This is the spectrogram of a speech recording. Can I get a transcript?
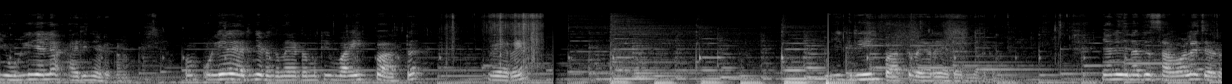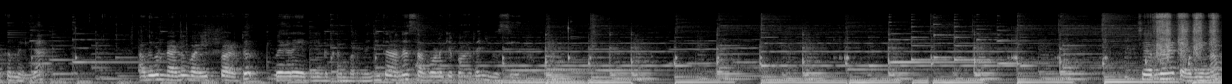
ഈ ഉള്ളിയില അരിഞ്ഞെടുക്കണം. അപ്പം ഉള്ളിയില അരിഞ്ഞെടുക്കുന്നതായിട്ട് നമുക്ക് ഈ വൈറ്റ് പാർട്ട് വേറെ ഈ ഗ്രീൻ പാർട്ട് വേറെ ആയിട്ട് അരിഞ്ഞെടുക്കണം. ഞാൻ ഇതിനകത്ത് സവാള ചേർക്കുന്നില്ല. അതുകൊണ്ടാണ് വൈറ്റ് പാർട്ട് വേറെ അരിഞ്ഞെടുക്കാൻ പറഞ്ഞത്. ഇതാണ് സവോളയ്ക്ക് പകരം യൂസ് ചെയ്യുന്നത്. ചെറുതായിട്ട് അരിയണം.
